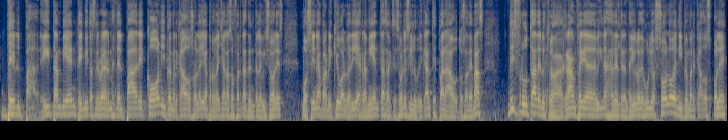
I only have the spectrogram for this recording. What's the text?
del Padre. Y también te invito a celebrar el mes del Padre con Hipermercado Soleil. Aprovecha las ofertas de televisores, bocinas, barbecue, barbería, herramientas, accesorios y lubricantes para autos. Además, disfruta de nuestra gran feria de bebidas del 31 de julio solo en Hipermercados Ole.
